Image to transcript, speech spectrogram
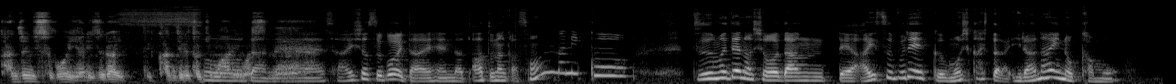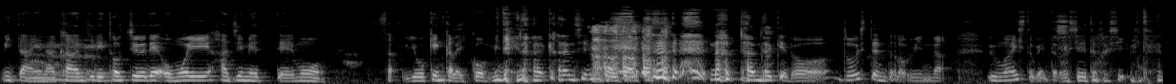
単純にすごいやりづらいって感じる時もありますね。ね。最初すごい大変だあとなんかそんなにこうズームでの商談ってアイスブレイクもしかしたらいらないのかもみたいな感じに途中で思い始めてもうさ要件から行こうみたいな感じに なったんだけどどうしてんだろうみんな上手い人がいたら教えてほしいみたいな。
